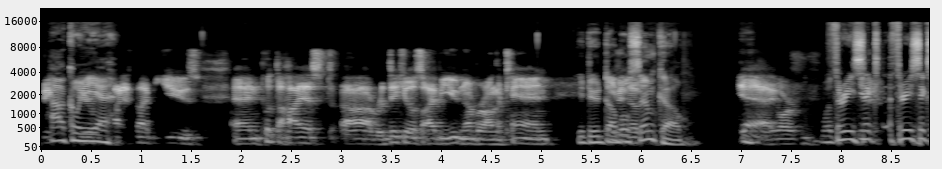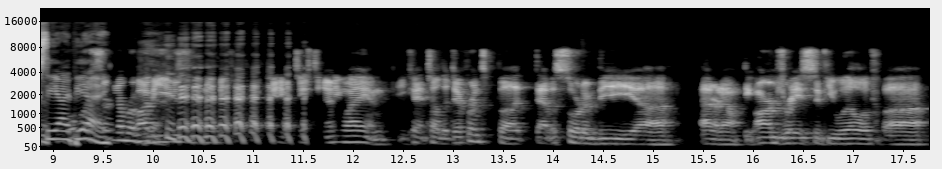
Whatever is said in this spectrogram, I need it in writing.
How can we- yeah. IBUs and put the highest uh, ridiculous IBU number on the can. You do double Simcoe. Yeah, or Three six three sixty or a IPA. certain number of IBUs. you can't even taste it anyway, and you can't tell the difference. But that was sort of the uh, I don't know the arms race, if you will, of uh,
